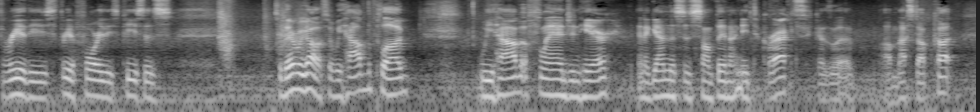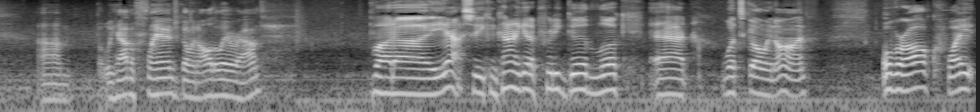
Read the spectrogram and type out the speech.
three of these, three to four of these pieces. So there we go. So we have the plug. We have a flange in here. And again, this is something I need to correct because a messed up cut. Um, but we have a flange going all the way around. But uh, yeah, so you can kind of get a pretty good look at what's going on. Overall, quite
